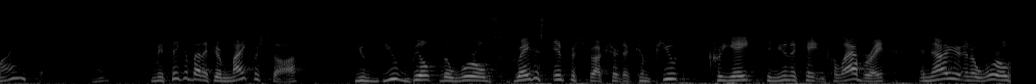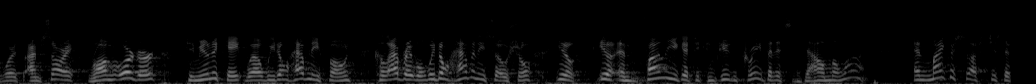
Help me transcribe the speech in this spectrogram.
mindset? I mean, think about if you're Microsoft, you've you built the world's greatest infrastructure to compute, create, communicate, and collaborate. And now you're in a world where it's, I'm sorry, wrong order. Communicate, well, we don't have any phones. Collaborate, well, we don't have any social. You know, you know, and finally you get to compute and create, but it's down the line. And Microsoft's just a,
